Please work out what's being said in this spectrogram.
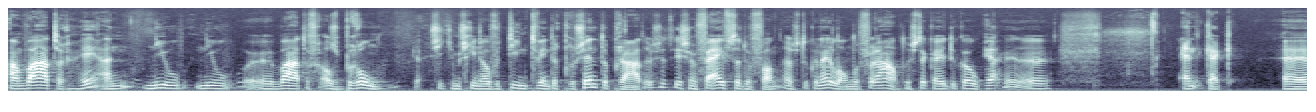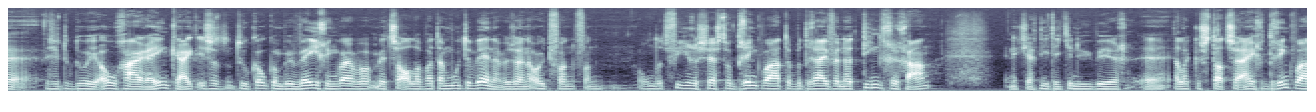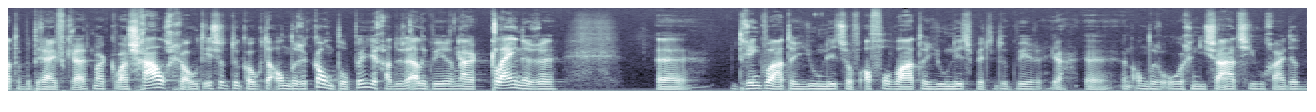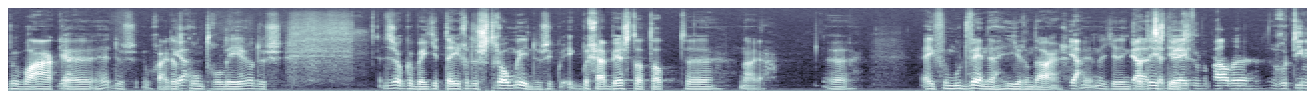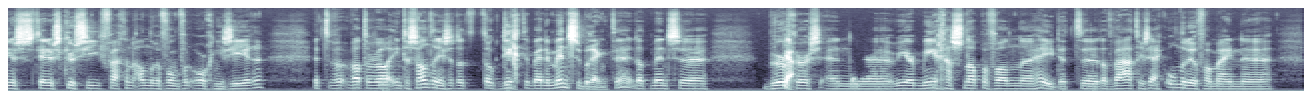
aan water, hè, aan nieuw, nieuw uh, water als bron, ja, zit je misschien over 10, 20 procent te praten. Dus het is een vijfde ervan. Dat is natuurlijk een heel ander verhaal. Dus daar kan je natuurlijk ook... Ja. Hè, uh, en kijk, uh, als je natuurlijk door je oogharen heen kijkt... is het natuurlijk ook een beweging waar we met z'n allen wat aan moeten wennen. We zijn ooit van, van 164 drinkwaterbedrijven naar 10 gegaan. En ik zeg niet dat je nu weer uh, elke stad zijn eigen drinkwaterbedrijf krijgt, maar qua schaalgrootte is het natuurlijk ook de andere kant op. Hè? Je gaat dus eigenlijk weer naar kleinere uh, drinkwaterunits of afvalwaterunits met natuurlijk weer ja, uh, een andere organisatie. Hoe ga je dat bewaken? Hè? Dus hoe ga je dat ja. controleren? Dus het is ook een beetje tegen de stroom in. Dus ik, ik begrijp best dat dat, nou ja even moet wennen hier en daar. Ja, hè? dat je denkt, ja, wat is dit? even bepaalde routines ter discussie, vraagt een andere vorm van organiseren. Het, wat er wel interessant in is, dat het ook dichter bij de mensen brengt. Hè? Dat mensen, burgers, ja. en uh, weer meer gaan snappen van... hé, uh, hey, dat, uh, dat water is eigenlijk onderdeel van mijn,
